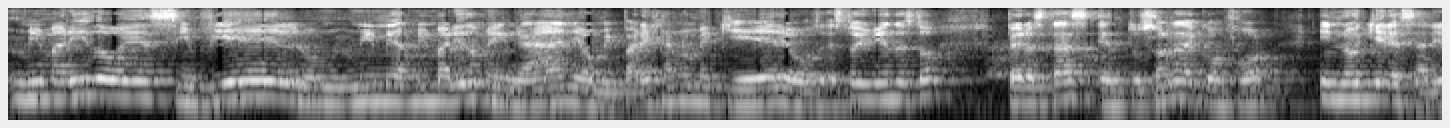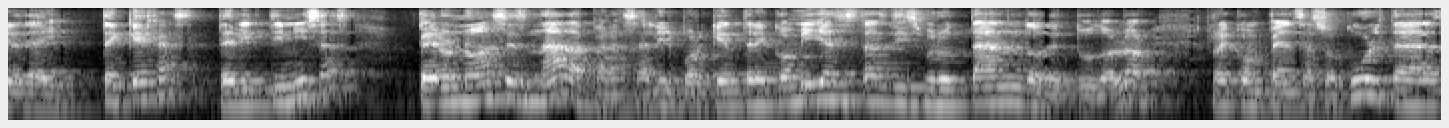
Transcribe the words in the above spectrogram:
mi marido es infiel, o mi, mi marido me engaña, o mi pareja no me quiere, o estoy viendo esto, pero estás en tu zona de confort y no quieres salir de ahí. Te quejas, te victimizas pero no haces nada para salir porque entre comillas estás disfrutando de tu dolor. Recompensas ocultas,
